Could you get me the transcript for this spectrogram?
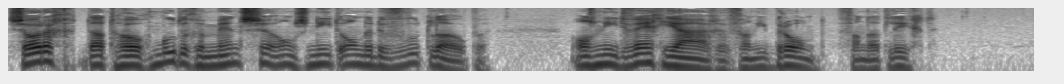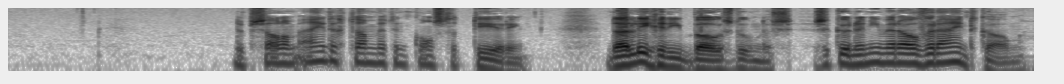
Zorg dat hoogmoedige mensen ons niet onder de voet lopen, ons niet wegjagen van die bron, van dat licht. De psalm eindigt dan met een constatering. Daar liggen die boosdoeners, ze kunnen niet meer overeind komen.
